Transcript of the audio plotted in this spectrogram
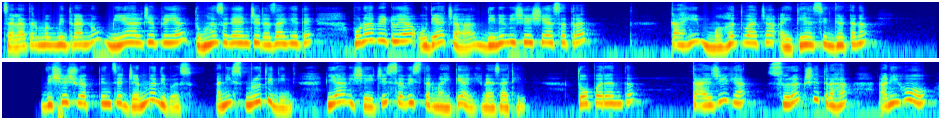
चला तर मग मित्रांनो मी आलजी प्रिया तुम्हा सगळ्यांची रजा घेते. पुन्हा भेटूया उद्याच्या दिनविशेष या सत्रात. काही महत्त्वाच्या ऐतिहासिक घटना विशेष व्यक्तींचे जन्मदिवस आणि स्मृतिदिन याविषयीची सविस्तर माहिती ऐकण्यासाठी. तोपर्यंत काळजी घ्या सुरक्षित राहा आणि हो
